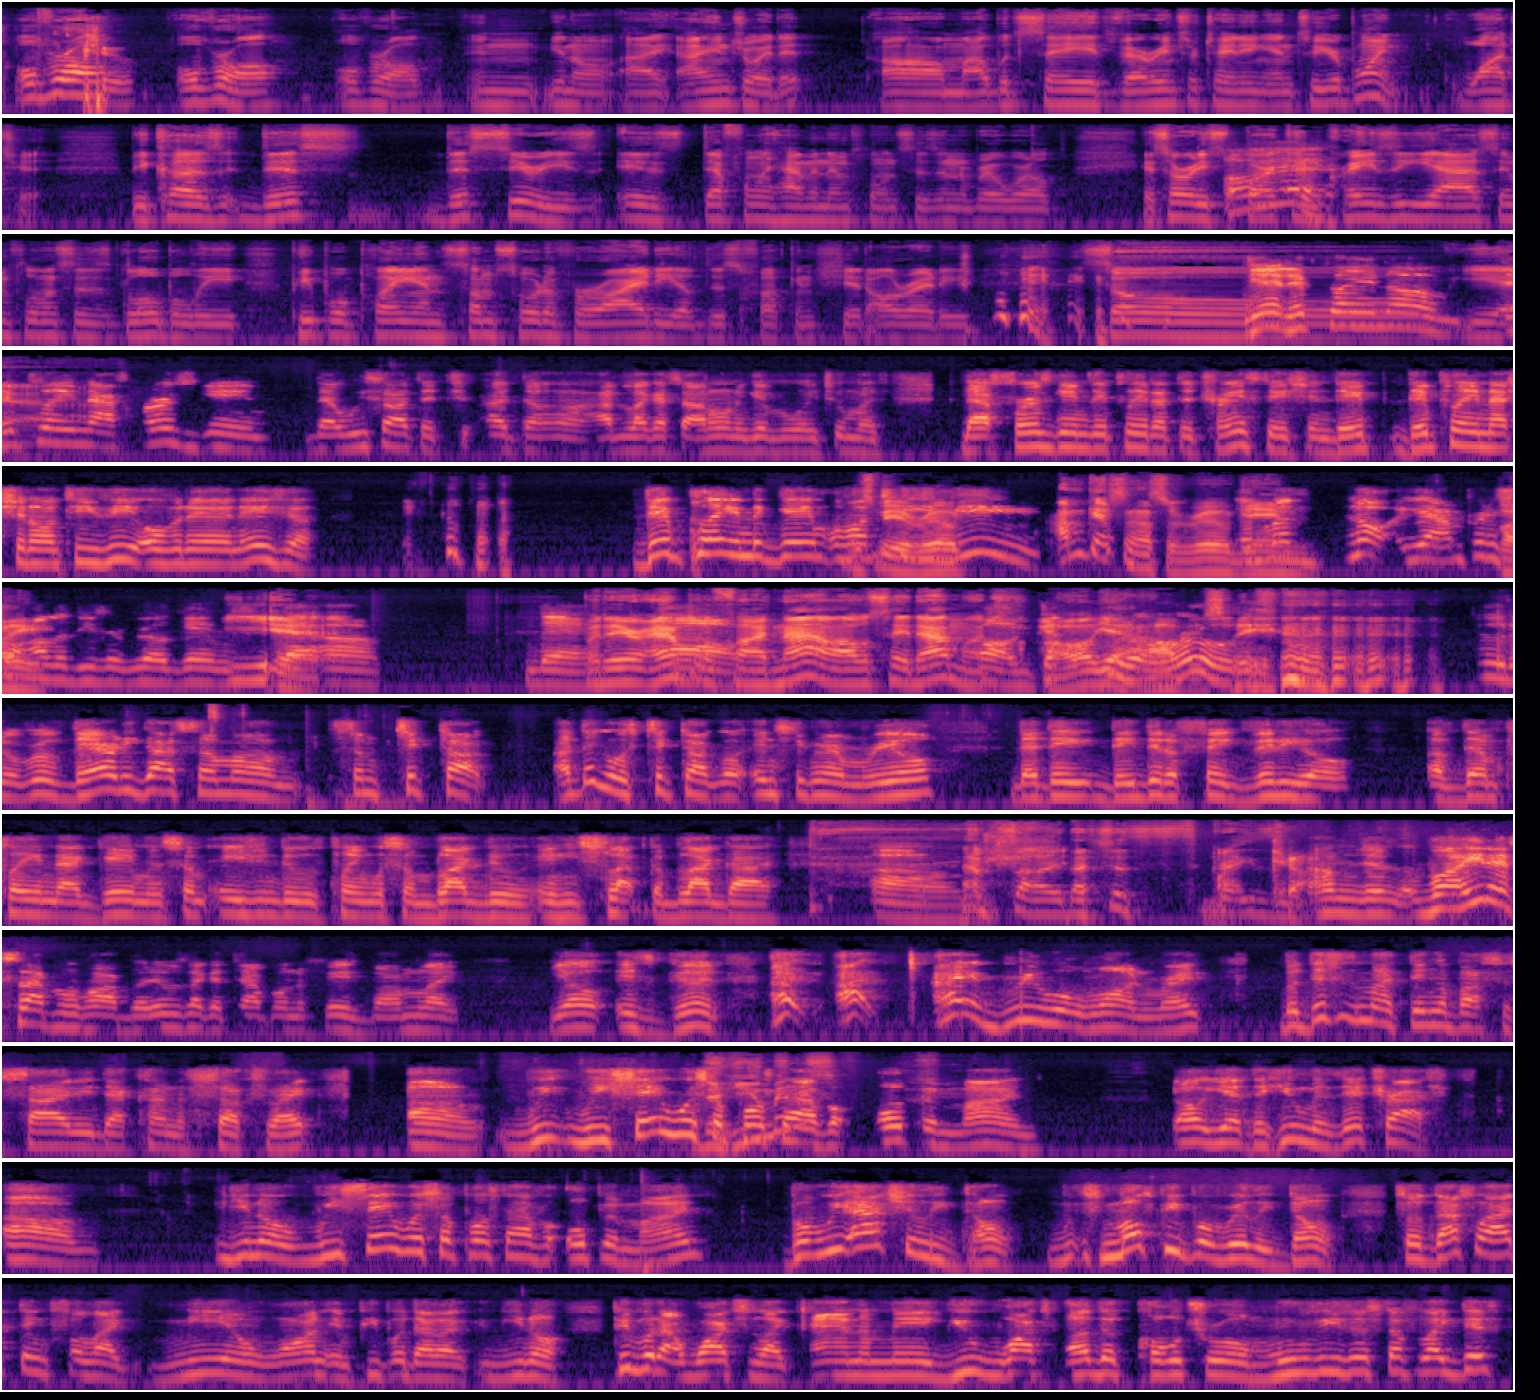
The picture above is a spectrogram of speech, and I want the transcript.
overall, True. overall, overall, and you know I I enjoyed it. Um, I would say it's very entertaining, and to your point, watch it because this this series is definitely having influences in the real world. It's already Oh, sparking yeah. crazy ass influences globally. People playing some sort of variety of this fucking shit already. So Yeah, they're playing um yeah. they're playing that first game that we saw at the at the uh, like I said I don't want to give away too much. That first game they played at the train station, they they playing that shit on TV over there in Asia. they're playing the game on Must be a real TV. I'm guessing that's a real game. must, no, yeah, I'm pretty sure all of these are real games. Yeah. That, um, that, But they're amplified now. I would say that much. oh, Oh yeah, the roof. obviously. through the roof. They already got some um some TikTok. I think it was TikTok or Instagram reel that they they did a fake video of them playing that game and some Asian dude was playing with some black dude and he slapped the black guy. Um, I'm sorry, that's just crazy. I'm just well, he didn't slap him hard, but it was like a tap on the face. But I'm like, yo, it's good. I I I agree with one, right? But this is my thing about society that kind of sucks, right? Um, we we say we're The supposed to have an open mind. Oh yeah, the humans they're trash. Um, you know, we say we're supposed to have an open mind, but we actually don't. Most people really don't. So that's why I think for like me and Juan and people that like you know people that watch like anime, you watch other cultural movies and stuff like this.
